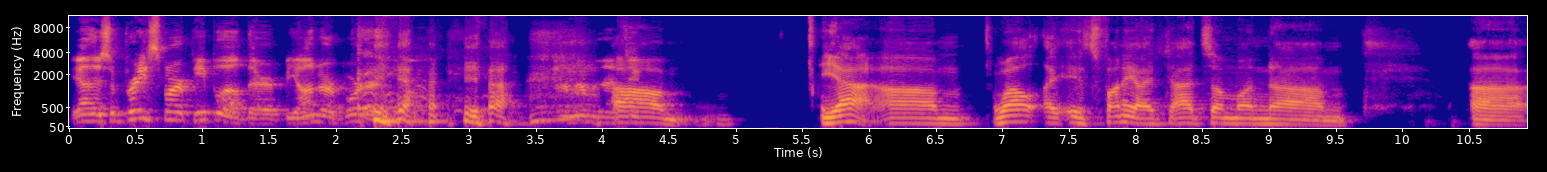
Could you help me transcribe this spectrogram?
Yeah. There's some pretty smart people out there beyond our borders. yeah. Yeah. Remember Um, yeah. Um, well, it's funny. I had someone, um, uh,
